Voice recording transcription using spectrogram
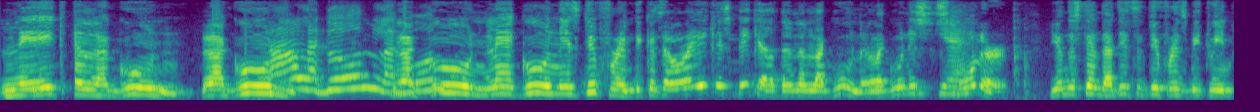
Lake and lagoon. Lagoon. Ah, lagoon, lagoon. Lagoon, lagoon is different because a lake is bigger than a lagoon. A lagoon is Yes. smaller. You understand that is the difference between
